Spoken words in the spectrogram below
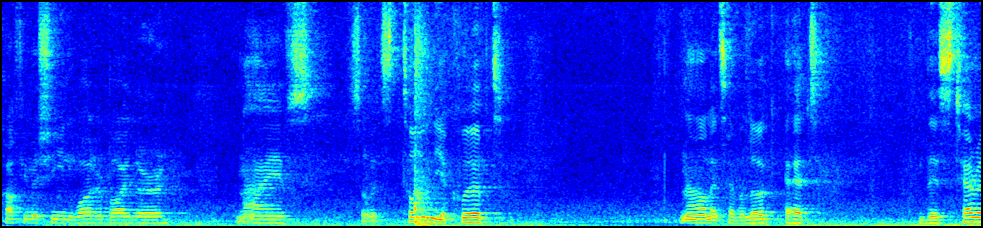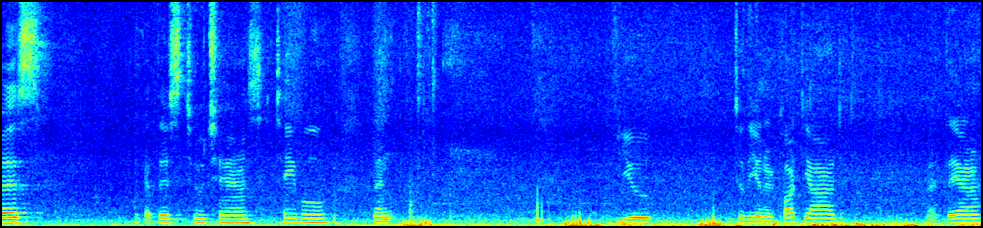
coffee machine, water boiler, knives. So it's totally equipped. Now let's have a look at this terrace. Look at this, two chairs, table, then view to the inner courtyard right there.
